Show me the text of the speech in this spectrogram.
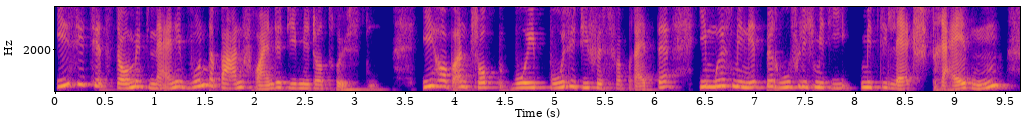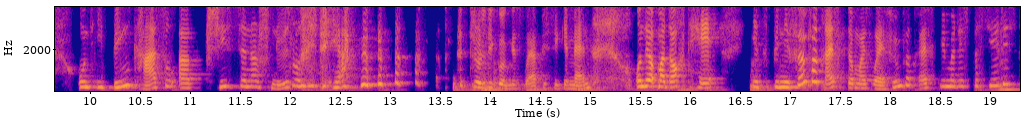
ich sitze jetzt da mit meinen wunderbaren Freunden, die mich da trösten. Ich habe einen Job, wo ich Positives verbreite. Ich muss mich nicht beruflich mit, die, mit die Leuten streiten und ich bin kein so ein geschissener Schnösel wie der. Entschuldigung, es war ein bisschen gemein. Und ich habe mir gedacht, hey, jetzt bin ich 35, damals war ich 35, wie mir das passiert ist.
